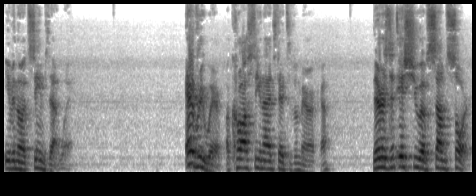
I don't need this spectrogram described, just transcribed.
even though it seems that way. Everywhere across the United States of America, there is an issue of some sort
